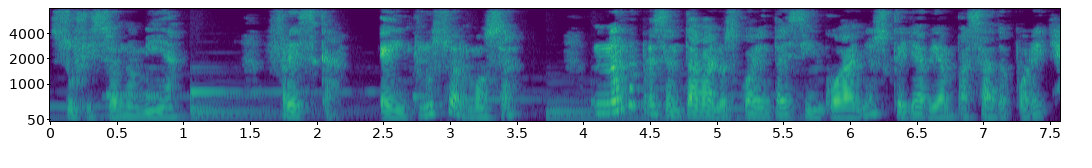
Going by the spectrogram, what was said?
Su fisonomía, fresca e incluso hermosa, no representaba los 45 años que ya habían pasado por ella.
